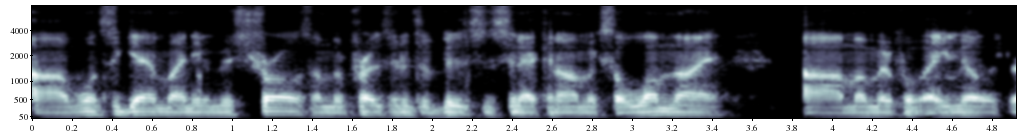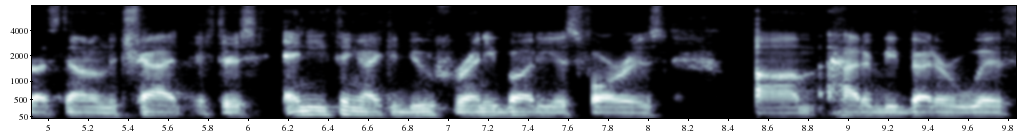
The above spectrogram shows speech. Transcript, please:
Uh, once again, my name is Charles. I'm the president of Business and Economics Alumni. Um, I'm going to put my email address down in the chat. If there's anything I can do for anybody as far as um, how to be better with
